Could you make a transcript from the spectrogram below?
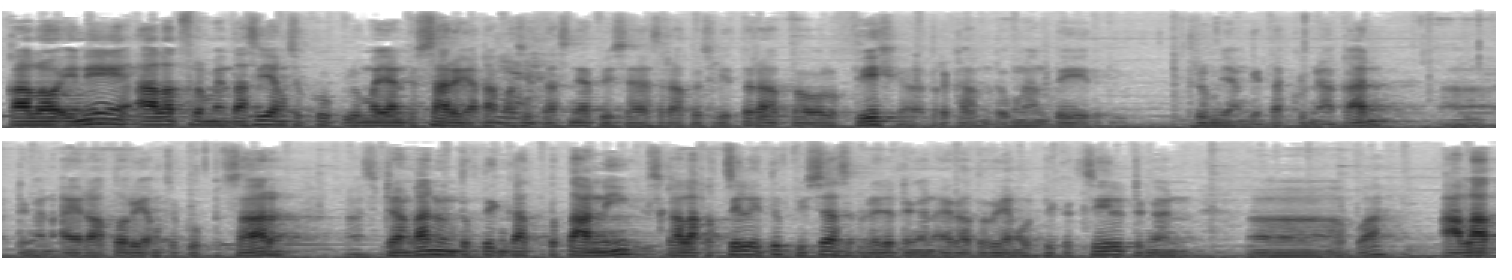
Kalau ini alat fermentasi yang cukup lumayan besar ya, kapasitasnya bisa 100 liter atau lebih, eh, tergantung nanti drum yang kita gunakan eh, dengan aerator yang cukup besar. Nah, sedangkan untuk tingkat petani skala kecil itu bisa sebenarnya dengan aerator yang lebih kecil dengan eh, apa alat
